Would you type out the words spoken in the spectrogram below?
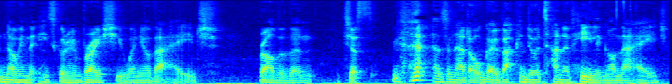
knowing that He's going to embrace you when you're that age, rather than just as an adult go back and do a ton of healing on that age.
